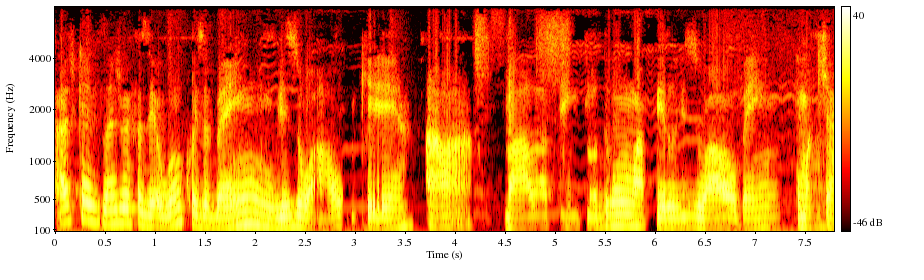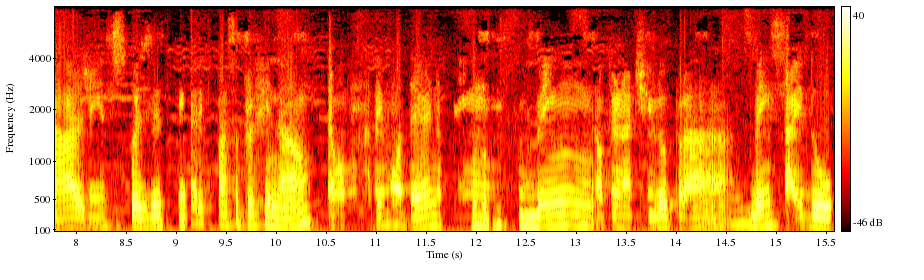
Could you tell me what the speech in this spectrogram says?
acho que a Islândia vai fazer alguma coisa bem visual, porque a Vala tem todo um apelo visual, bem com maquiagem, essas coisas. Espero que passa pro final. É uma música bem moderna, bem, bem alternativa para bem sair do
